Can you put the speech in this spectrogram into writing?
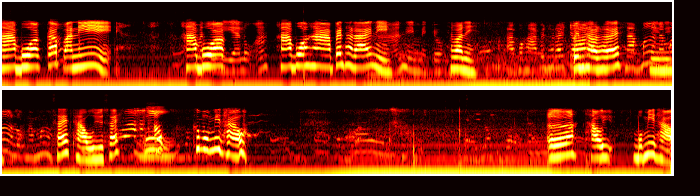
ห้าบวกกับอันนี้ห้าบวกเสียลูกอะห้าบวกห้าเป็นเท่าไรนี่อันนี้แม่โจ้เห็นบ่นี่อะบ่หาเป็นเท่าไรจ้เป็นเท่าเท่าไรนับมือนี่นับนี่มือลูกนับมือใช้เท่าอยู่ใช้เอ้าคือบ่มีเท่าเออเท่าบ่มีเท่า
